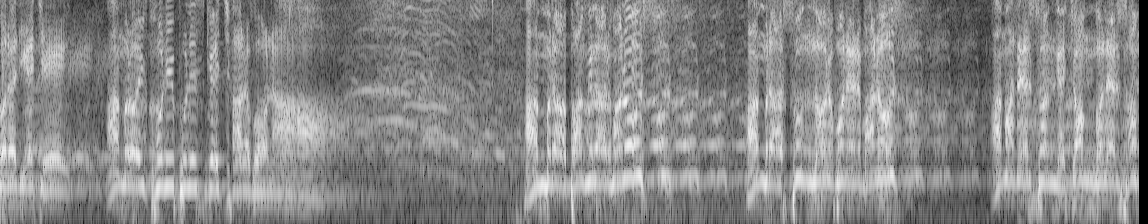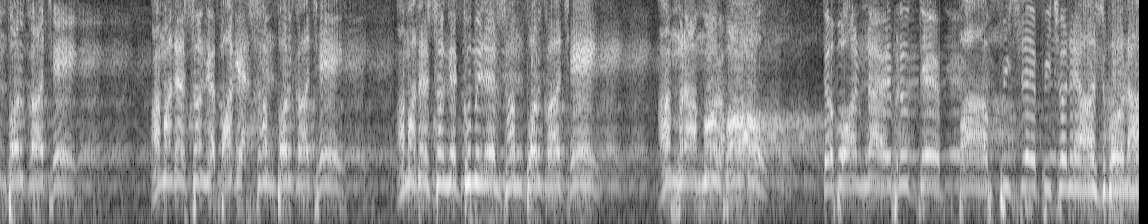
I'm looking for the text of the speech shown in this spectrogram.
করে দিয়েছে। আমরা ওই খুনি পুলিশকে ছাড়বো না। আমরা বাংলার মানুষ, আমরা সুন্দরবনের মানুষ, আমাদের সঙ্গে জঙ্গলের সম্পর্ক আছে, আমাদের সঙ্গে বাঘের সম্পর্ক আছে, আমাদের সঙ্গে কুমিরের সম্পর্ক আছে। আমরা মরব। তবু অন্যায়ের বিরুদ্ধে পা পিছলে পিছনে আসব না।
